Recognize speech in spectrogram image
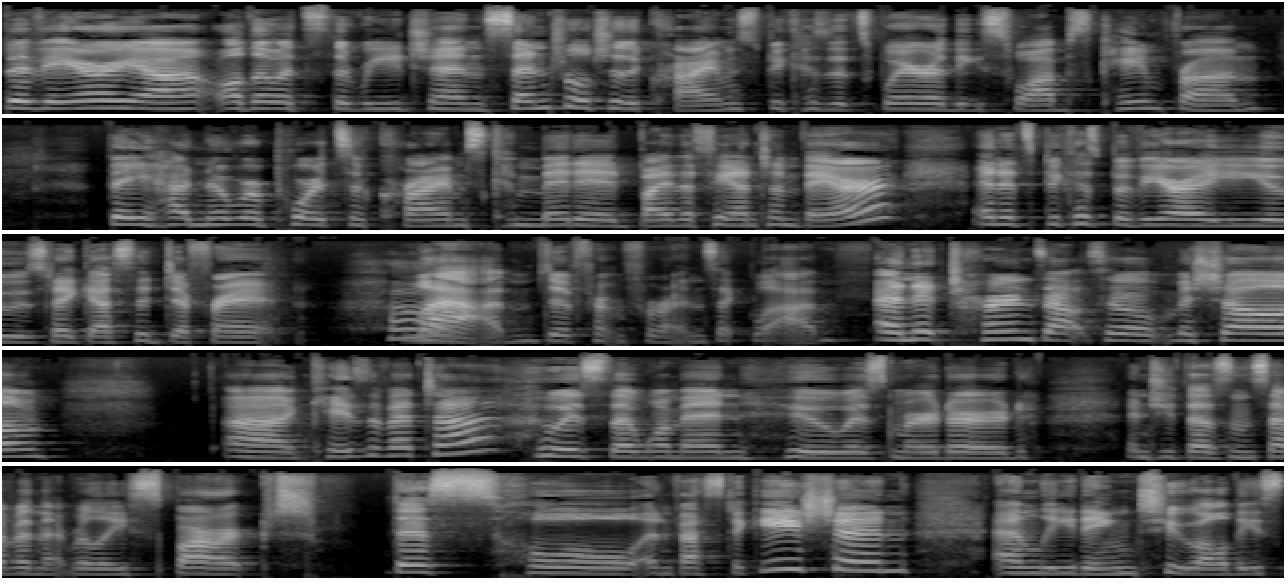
Bavaria, although it's the region central to the crimes because it's where these swabs came from, they had no reports of crimes committed by the Phantom Bear. And it's because Bavaria used, I guess, a different Huh. lab, different forensic lab. And it turns out, so Michelle uh, Kiesewetter, who is the woman who was murdered in 2007 that really sparked this whole investigation and leading to all these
